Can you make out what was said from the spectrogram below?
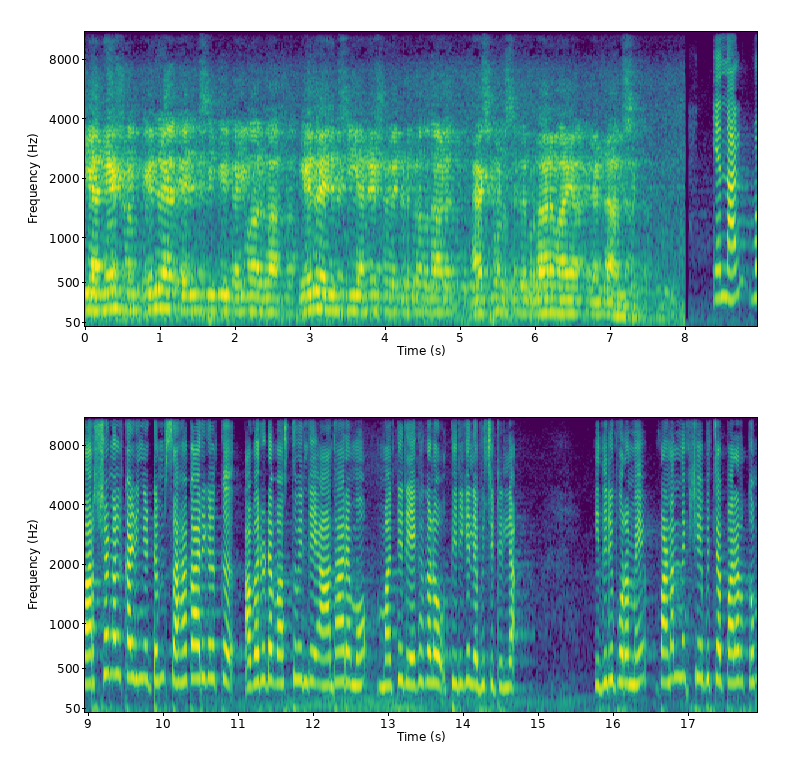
ഈ അന്വേഷണം കേന്ദ്ര ഏജൻസിക്ക് കൈമാറുക. കേന്ദ്ര ഏജൻസി ഈ അന്വേഷണം ഏറ്റെടുക്കണമെന്നാണ് ആക്ഷൻ കോൺഗ്രസിന്റെ പ്രധാനമായ രണ്ട് ആവശ്യം. എന്നാൽ വർഷങ്ങൾ കഴിഞ്ഞിട്ടും സഹകാരികൾക്ക് അവരുടെ വസ്തുവിന്റെ ആധാരമോ മറ്റ് രേഖകളോ തിരികെ ലഭിച്ചിട്ടില്ല. ഇതിനു പുറമെ പണം നിക്ഷേപിച്ച പലർക്കും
